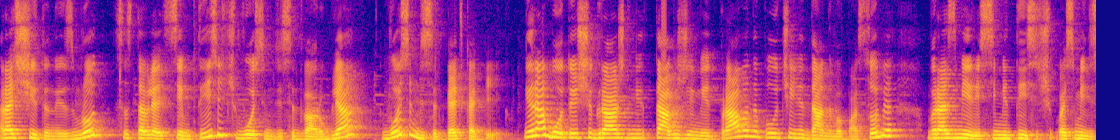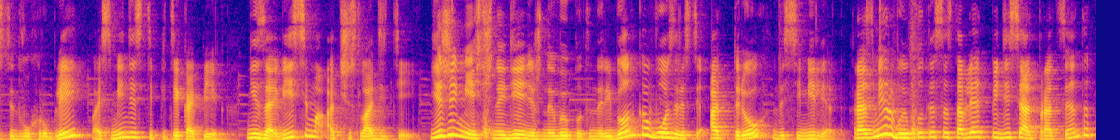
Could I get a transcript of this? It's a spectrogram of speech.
рассчитанный измрод составляет 7082 рубля 85 копеек. Неработающие граждане также имеют право на получение данного пособия в размере 7082 рублей 85 копеек, независимо от числа детей. Ежемесячные денежные выплаты на ребенка в возрасте от 3 до 7 лет. Размер выплаты составляет 50%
